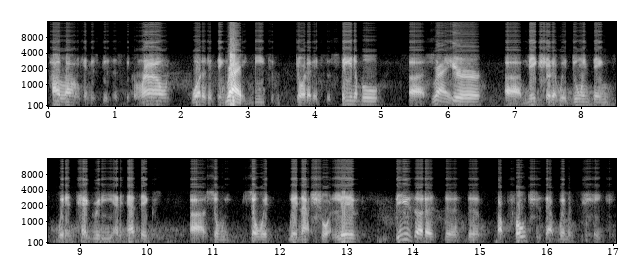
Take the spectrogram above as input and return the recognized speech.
how long can this business stick around? What are the things right. that we need to make sure that it's sustainable, uh, secure, right. uh, make sure that we're doing things with integrity and ethics, uh, so we so it, we're not short-lived. These are the, the, the approaches that women take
